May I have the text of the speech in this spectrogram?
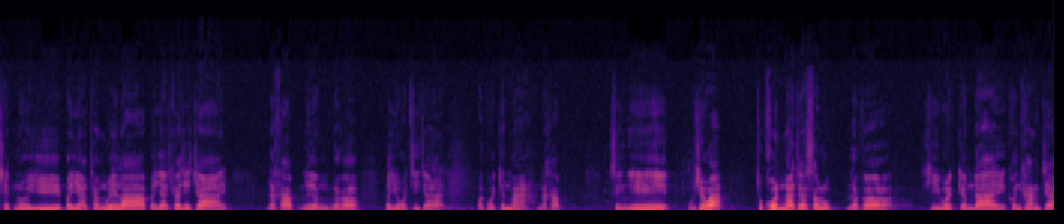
เทคโนโลยีประหยัดทั้งเวลาประหยัดค่าใช้จ่ายนะครับ เรื่องแล้วก็ประโยชน์ที่จะปรากฏขึ้นมานะครับ สิ่งนี้ผมเชื่อว่าทุกคนน่าจะสรุปแล้วก็คีย์เวิร์ดกันได้ค่อนข้างจะ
